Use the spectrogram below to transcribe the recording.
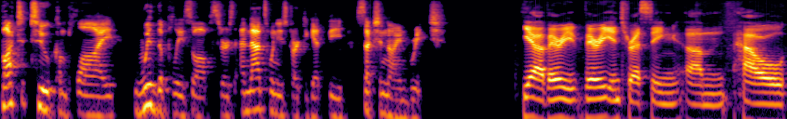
but to comply with the police officers, and that's when you start to get the Section Nine breach. Yeah, very, very interesting um, how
